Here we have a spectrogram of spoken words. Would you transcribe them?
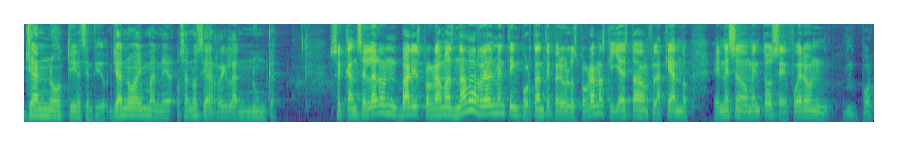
ya no tiene sentido. Ya no hay manera, o sea, no se arregla nunca. Se cancelaron varios programas, nada realmente importante, pero los programas que ya estaban flaqueando en ese momento se fueron por,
